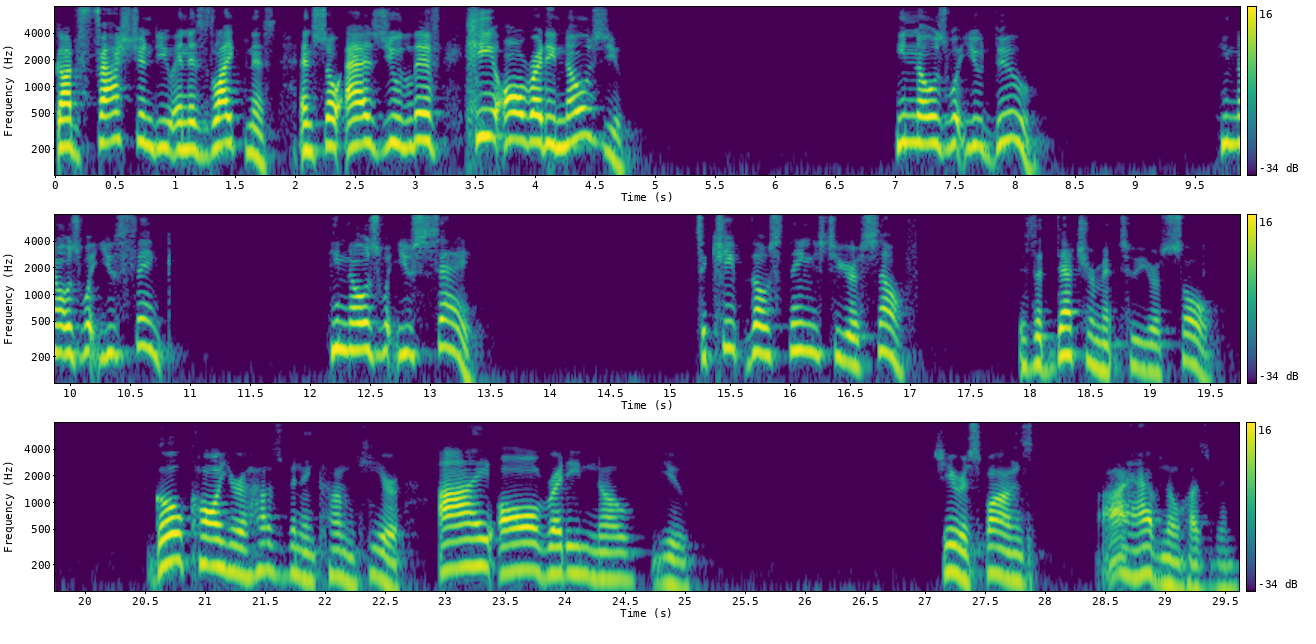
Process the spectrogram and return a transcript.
God fashioned you in His likeness. And so as you live, He already knows you. He knows what you do. He knows what you think. He knows what you say. To keep those things to yourself is a detriment to your soul. Go call your husband and come here. I already know you. She responds, I have no husband.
